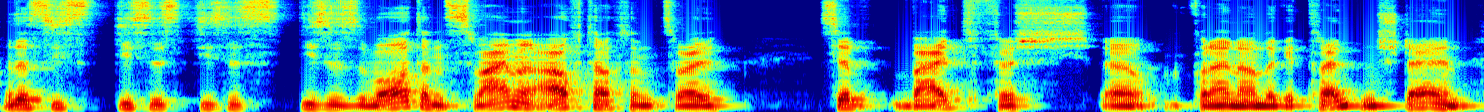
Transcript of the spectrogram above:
Und dass dieses, dieses, dieses Wort dann zweimal auftaucht an zwei sehr weit äh, voneinander getrennten Stellen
